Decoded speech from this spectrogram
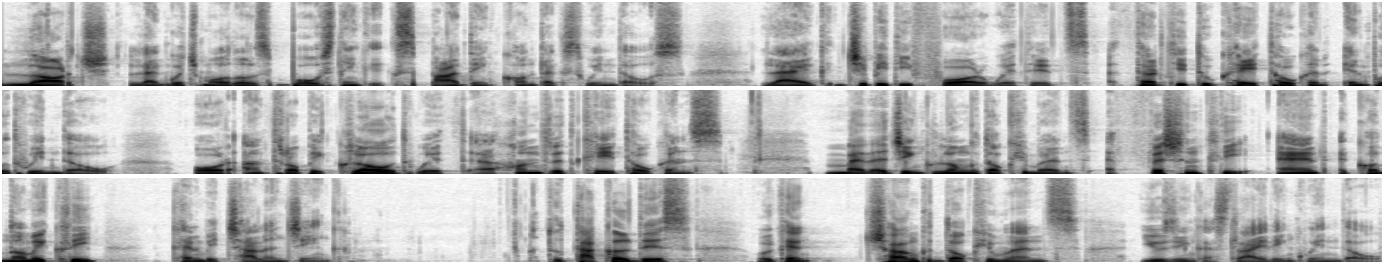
large language models boasting expanding context windows, like GPT-4 with its 32k token input window, or Anthropic Claude with 100k tokens, managing long documents efficiently and economically can be challenging. To tackle this, we can chunk documents using a sliding window.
